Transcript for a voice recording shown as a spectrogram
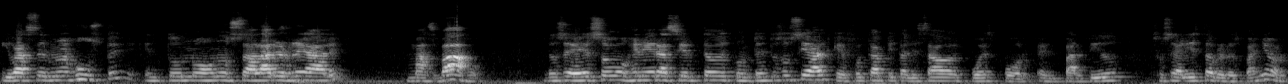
iba a ser un ajuste en torno a unos salarios reales más bajos. Entonces eso genera cierto descontento social que fue capitalizado después por el Partido Socialista Obrero Español.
